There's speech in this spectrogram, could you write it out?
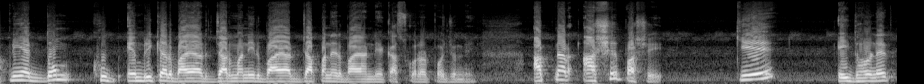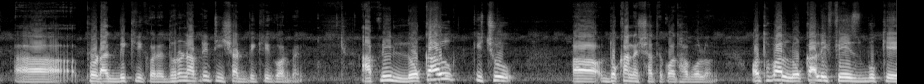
আপনি একদম খুব আমেরিকার বায়ার, জার্মানির বায়ার, জাপানের বায়ার নিয়ে কাজ করার প্রয়োজন নেই। আপনার আশেপাশে কে এই ধরনের প্রোডাক্ট বিক্রি করে? ধরুন আপনি টি শার্ট বিক্রি করবেন। আপনি লোকাল কিছু দোকানের সাথে কথা বলুন। অথবা লোকালি ফেসবুকে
